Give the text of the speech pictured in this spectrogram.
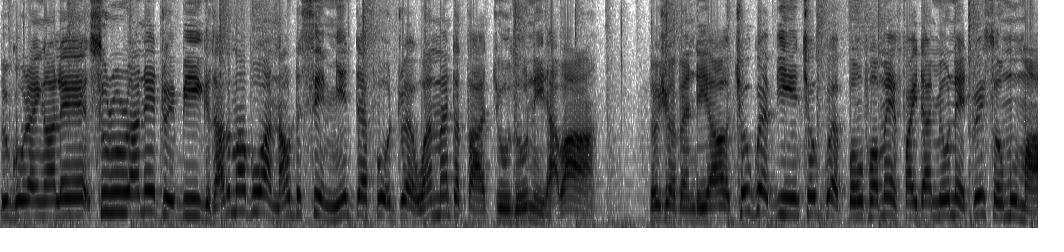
သူကိုယ်တိုင်ကလည်းဆူရူရာနဲ့တွေ့ပြီးကစားသမားဘဝနောက်တစ်ဆင့်မြင့်တက်ဖို့အတွက်ဝမ်းမန်းတသာကြိုးစိုးနေတာပါ Joshua Ban တယောက်ချုပ်ကွက်ပြီးရင်ချုပ်ကွက်ပုံဖော်မဲ့ fighter မျိုးနဲ့တွေ့ဆုံမှုမှာ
